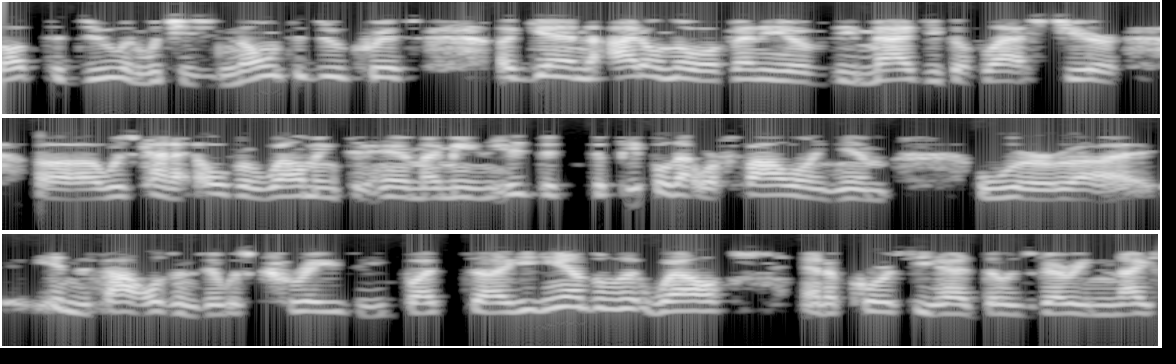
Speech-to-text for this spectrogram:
loved to do, and which he's known to do. Chris, again, I don't know if any of the magic of last year uh, was kind of overwhelming to him. I mean, his, the, the people that were following him were uh, in the thousands. It was crazy, but uh, he handled it well. And of course, he had those very nice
